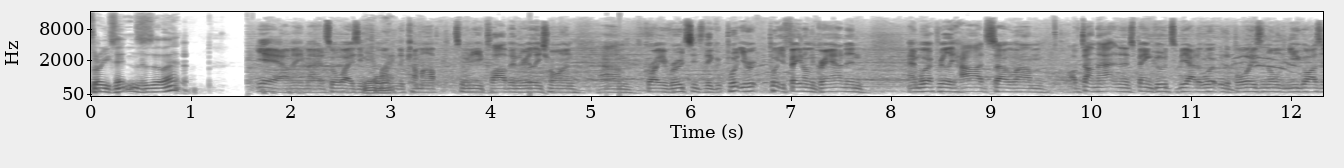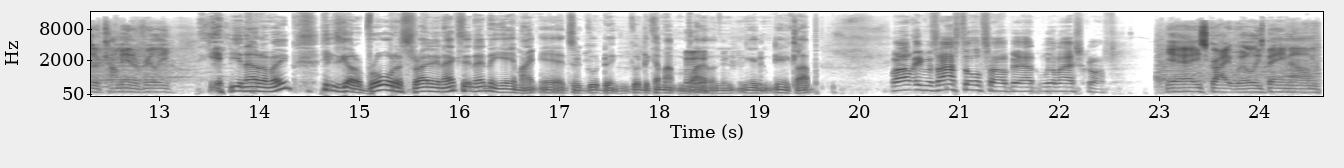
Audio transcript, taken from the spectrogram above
three sentences of that? Yeah, I mean, mate, it's always important mate. to come up to a new club and really try and um, grow your roots into the put your put your feet on the ground and, and work really hard. So um, I've done that, and it's been good to be able to work with the boys and all the new guys that have come in have really. you know what I mean? He's got a broad Australian accent, hasn't he? Yeah, mate. Yeah, it's a good to, good to come up and play in the new, new club. Well, he was asked also about Will Ashcroft. Yeah, he's great, Will. He's been um,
